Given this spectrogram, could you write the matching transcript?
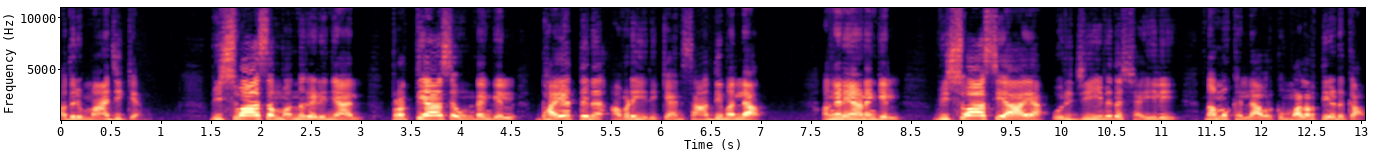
അതൊരു മാജിക്കാണ്. വിശ്വാസം വന്നു കഴിഞ്ഞാൽ പ്രത്യാശ ഉണ്ടെങ്കിൽ ഭയത്തിന് അവിടെ ഇരിക്കാൻ സാധ്യമല്ല. അങ്ങനെയാണെങ്കിൽ വിശ്വാസിയായ ഒരു ജീവിത ശൈലി നമുക്കെല്ലാവർക്കും വളർത്തിയെടുക്കാം.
